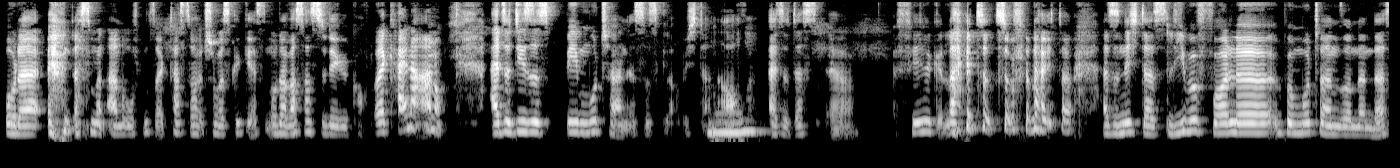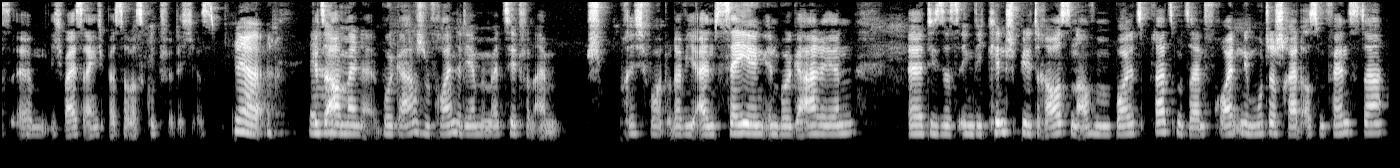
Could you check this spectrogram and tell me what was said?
Oder dass man anruft und sagt, hast du heute schon was gegessen oder was hast du dir gekocht? Oder keine Ahnung. Also dieses Bemuttern ist es, glaube ich, dann mhm. auch. Also das äh, fehlgeleitete vielleicht. Also nicht das liebevolle Bemuttern, sondern das, ähm, ich weiß eigentlich besser, was gut für dich ist. Ja. Gibt ja. auch meine bulgarischen Freunde, die haben mir erzählt von einem Sprichwort oder wie einem Saying in Bulgarien. Äh, dieses irgendwie Kind spielt draußen auf dem Bolzplatz mit seinen Freunden, die Mutter schreit aus dem Fenster,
